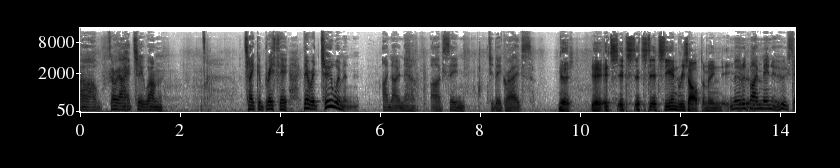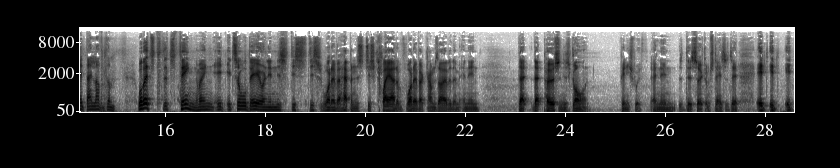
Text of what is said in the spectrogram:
Oh, sorry, I had to um take a breath there. There are two women I know now. I've seen to their graves, Yes. Yeah, it's it's it's it's the end result. I mean, murdered by men who said they loved them. Well, that's that's the thing. I mean, it, it's all there, and then this this this whatever happens, just cloud of whatever comes over them, and then that that person is gone, finished with, and then the circumstances there. It it it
